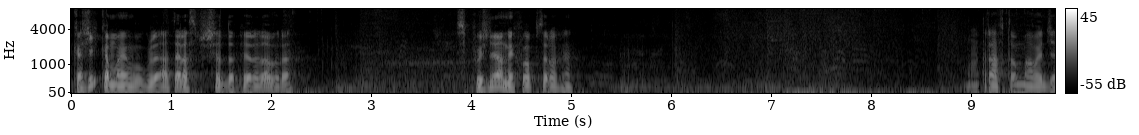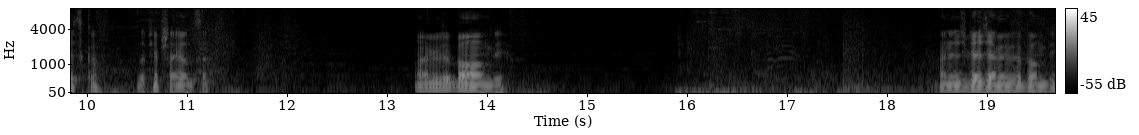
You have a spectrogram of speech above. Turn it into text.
Kazika mają w ogóle, a teraz przyszedł dopiero, dobra. Spóźniony chłop trochę. No traf to małe dziecko zapieprzające. No mi wybombi. A niedźwiedzia mi wybombi.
